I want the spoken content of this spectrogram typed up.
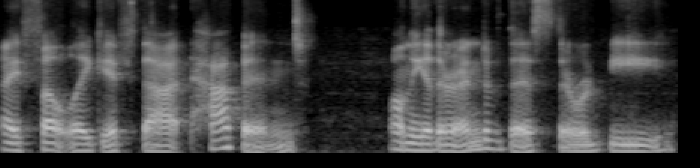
I felt like if that happened on the other end of this, there would be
